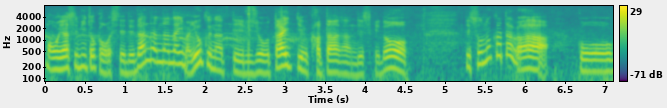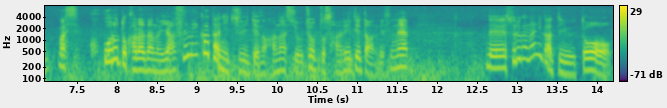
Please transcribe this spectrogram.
まあ、お休みとかをしててだんだんだんだん今良くなっている状態っていう方なんですけどでその方がこう、まあ、心と体の休め方についての話をちょっとされてたんですね。でそれが何かっていうと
